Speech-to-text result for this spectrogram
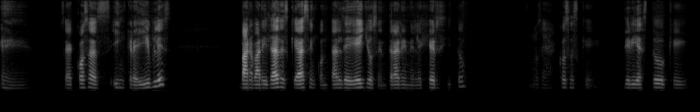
Eh, o sea, cosas increíbles, barbaridades que hacen con tal de ellos entrar en el ejército. O sea, cosas que dirías tú que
